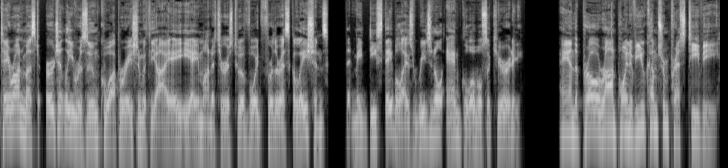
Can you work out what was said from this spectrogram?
Tehran must urgently resume cooperation with the IAEA monitors to avoid further escalations that may destabilize regional and global security. And the pro Iran point of view comes from Press TV.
